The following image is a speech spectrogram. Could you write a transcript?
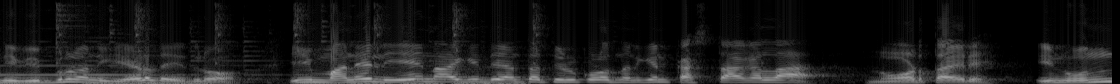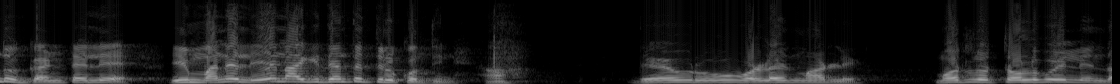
ನೀವಿಬ್ರು ನನಗೆ ಹೇಳದೇ ಇದ್ರು ಈ ಮನೇಲಿ ಏನಾಗಿದೆ ಅಂತ ತಿಳ್ಕೊಳ್ಳೋದು ನನಗೇನು ಕಷ್ಟ ಆಗಲ್ಲ. ನೋಡ್ತಾ ಇರಿ ಇನ್ನೊಂದು ಗಂಟೆಲಿ ಈ ಮನೇಲಿ ಏನಾಗಿದೆ ಅಂತ ತಿಳ್ಕೊತೀನಿ. ಹಾಂ. ದೇವರು ಒಳ್ಳೇದು ಮಾಡಲಿ. ಮೊದಲು ತೊಲಗು ಇಲ್ಲಿಂದ.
